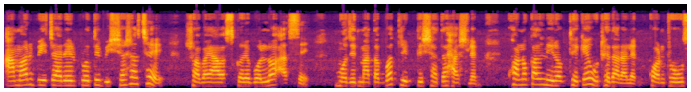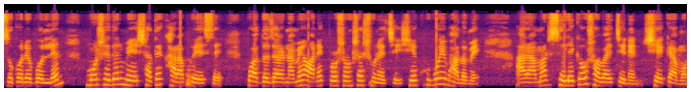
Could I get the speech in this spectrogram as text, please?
আমার বিচারের প্রতি বিশ্বাস আছে? সবাই আওয়াজ করে বলল, আছে। মজিদ মাতাব্বর তৃপ্তির সাথে হাসলেন। ক্ষণকাল নীরব থেকে উঠে দাঁড়ালেন। কণ্ঠ উঁচু করে বললেন, মোর্শেদের মেয়ের সাথে খারাপ হয়েছে। পদ্মজার নামে অনেক প্রশংসা শুনেছি। সে খুবই ভালো মেয়ে। আর আমার ছেলেকেও সবাই চেনেন, সে কেমন।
